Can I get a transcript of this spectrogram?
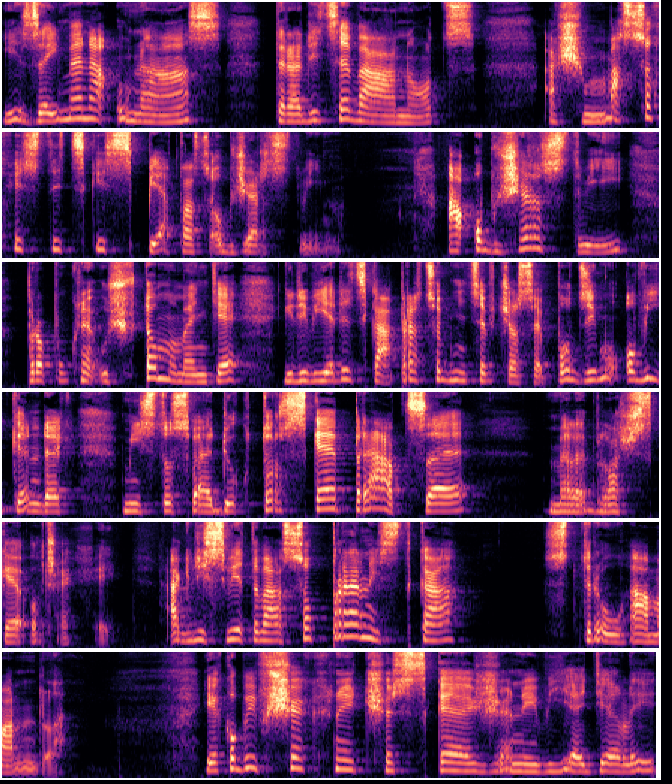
je zejména u nás tradice Vánoc až masochisticky spjata s obžerstvím. A obžerství propukne už v tom momentě, kdy vědecká pracovnice v čase podzimu o víkendech místo své doktorské práce mele vlašské ořechy. A když světová sopranistka strouhá mandle. Jakoby všechny české ženy věděly,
